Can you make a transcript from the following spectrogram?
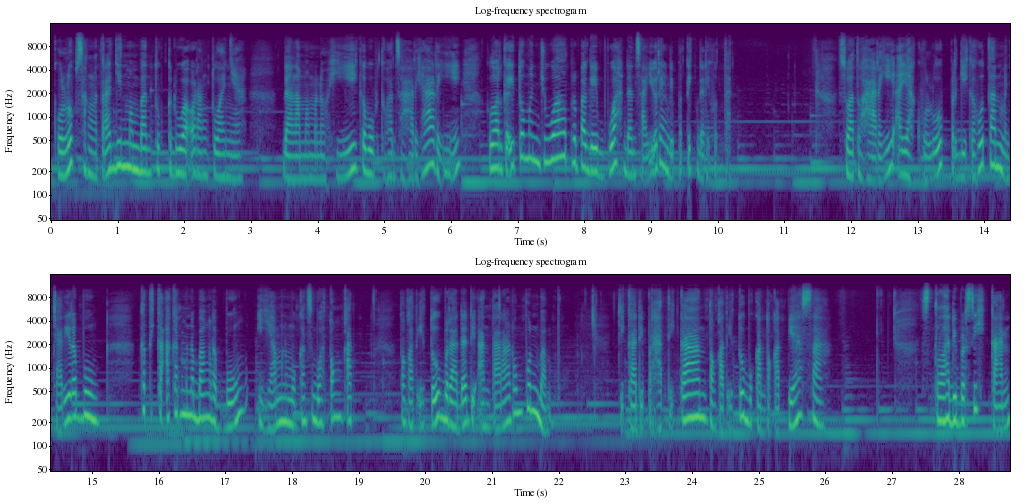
Kulup sangat rajin membantu kedua orang tuanya. Dalam memenuhi kebutuhan sehari-hari, keluarga itu menjual berbagai buah dan sayur yang dipetik dari hutan. Suatu hari ayah Kulup pergi ke hutan mencari rebung. Ketika akan menebang rebung, ia menemukan sebuah tongkat. Tongkat itu berada di antara rumpun bambu. Jika diperhatikan, tongkat itu bukan tongkat biasa. Setelah dibersihkan,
